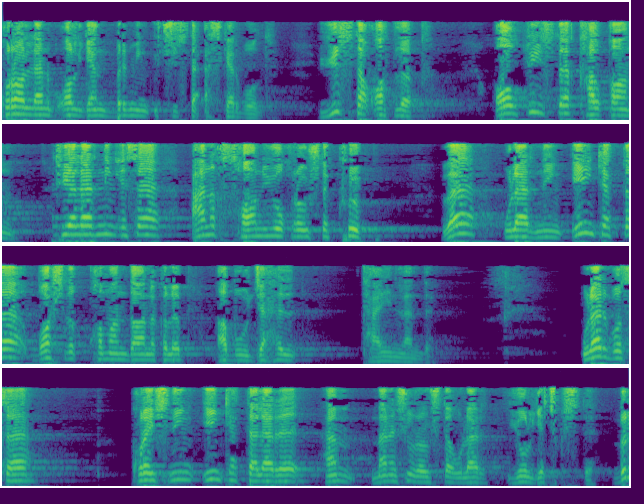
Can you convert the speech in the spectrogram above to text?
qurollanib olgan bir ming uch yuzta askar bo'ldi. Yuzta otliq olti yuzta qalqon tuyalarning esa aniq soni yo'q ravishda ko'p va ularning eng katta boshliq qo'mondoni qilib abu jahl tayinlandi. Ular bo'lsa qurayshning eng kattalari ham mana shu ravishda ular yo'lga chiqishdi. Bir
